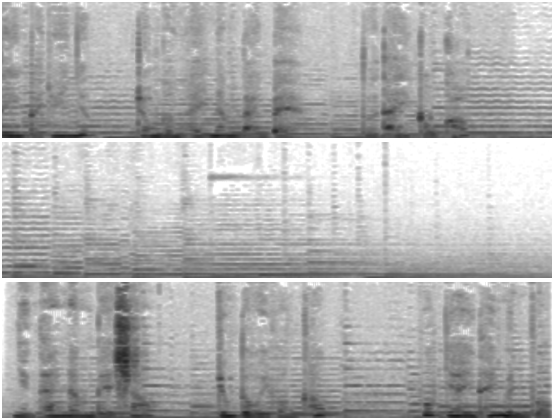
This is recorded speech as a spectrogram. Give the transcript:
tiên và duy nhất trong gần ấy năm bạn bè tôi thấy cậu khóc. Những tháng năm về sau, Chúng tôi vẫn khóc. Phút giây thấy mình vỡ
